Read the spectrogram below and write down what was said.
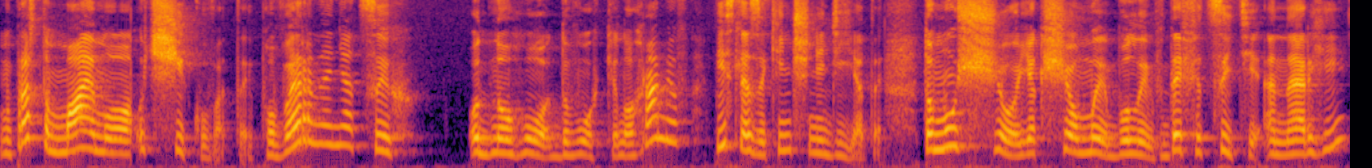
Ми просто маємо очікувати повернення цих 1-2 кілограмів після закінчення дієти. Тому що, якщо ми були в дефіциті енергії,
